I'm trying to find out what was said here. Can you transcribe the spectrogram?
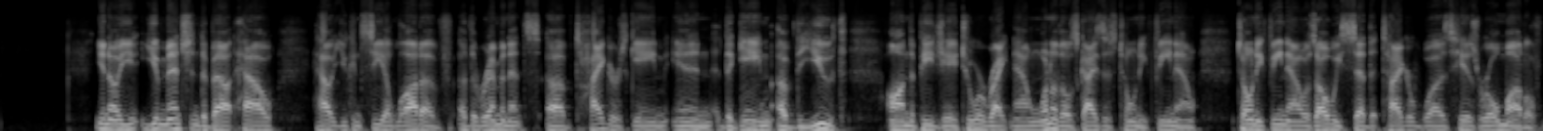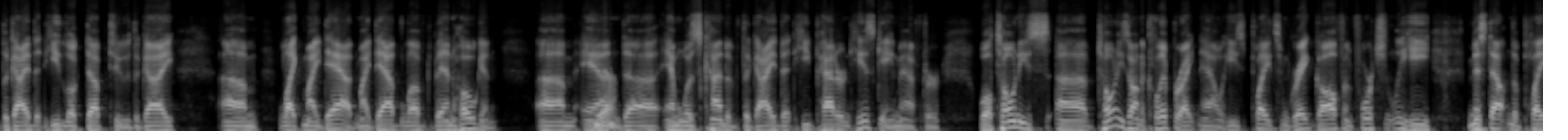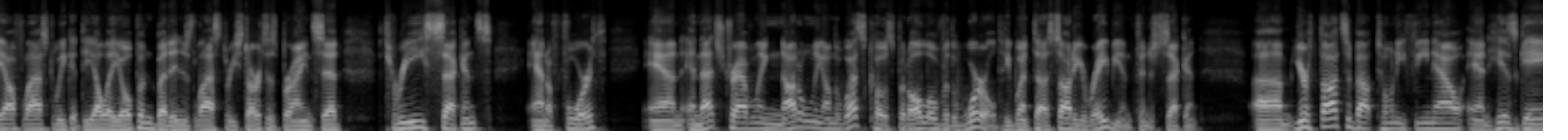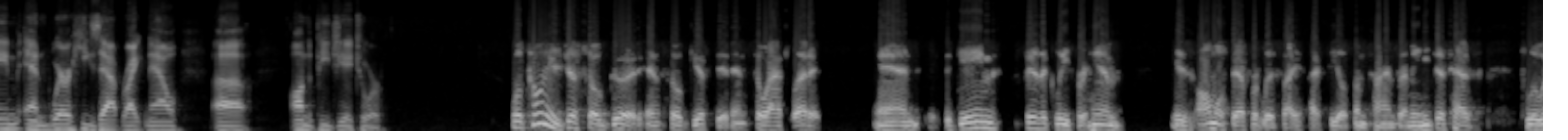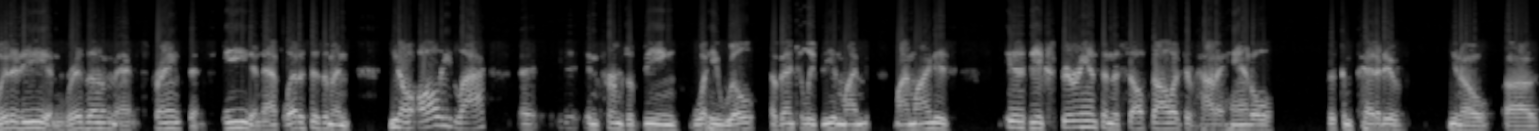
You know, you, you mentioned about how how you can see a lot of, of the remnants of Tiger's game in the game of the youth on the PGA Tour right now. One of those guys is Tony Finau. Tony Finau has always said that Tiger was his role model, the guy that he looked up to, the guy um, like my dad. My dad loved Ben Hogan. Um, and uh, and was kind of the guy that he patterned his game after. Well, Tony's uh, Tony's on a clip right now. He's played some great golf. Unfortunately, he missed out in the playoff last week at the LA Open, but in his last three starts, as Brian said, three seconds and a fourth. And and that's traveling not only on the West Coast but all over the world. He went to Saudi Arabia and finished second. Um, your thoughts about Tony Finau and his game and where he's at right now uh, on the PGA Tour? Well, Tony is just so good and so gifted and so athletic. And the game physically for him is almost effortless, I, I feel sometimes. I mean, he just has fluidity and rhythm and strength and speed and athleticism. And, you know, all he lacks uh, in terms of being what he will eventually be in my, my mind is, is the experience and the self knowledge of how to handle the competitive, you know, uh,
